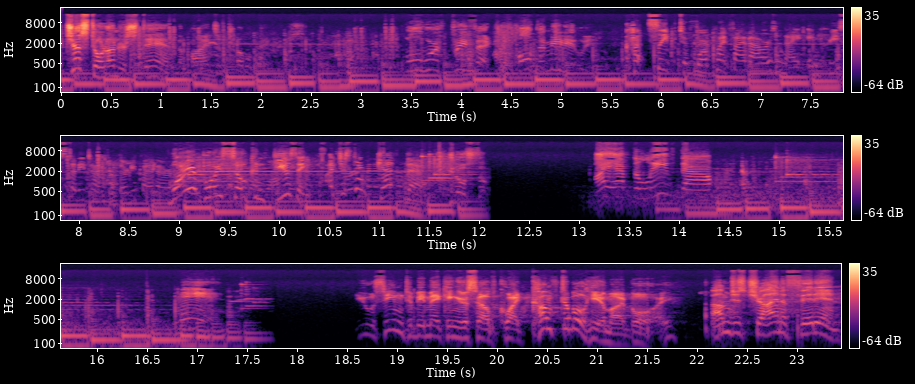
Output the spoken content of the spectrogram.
I just don't understand the minds of troublemakers. Bullworth Prefect, halt immediately! Cut sleep to 4.5 hours a night. Increase study time to 35 hours. Why are boys so confusing? I just don't get them. You know, some... I have to leave now. Man, You seem to be making yourself quite comfortable here, my boy. I'm just trying to fit in.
